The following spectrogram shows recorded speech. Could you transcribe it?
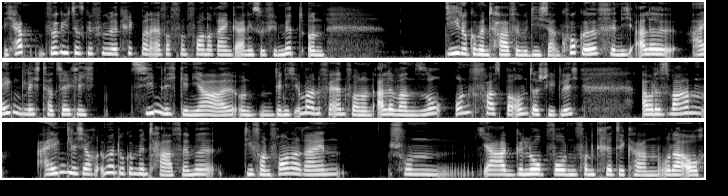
ich habe wirklich das Gefühl, da kriegt man einfach von vornherein gar nicht so viel mit. Und die Dokumentarfilme, die ich dann gucke, finde ich alle eigentlich tatsächlich ziemlich genial und bin ich immer ein Fan von und alle waren so unfassbar unterschiedlich. Aber das waren eigentlich auch immer Dokumentarfilme, die von vornherein schon ja gelobt wurden von Kritikern oder auch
